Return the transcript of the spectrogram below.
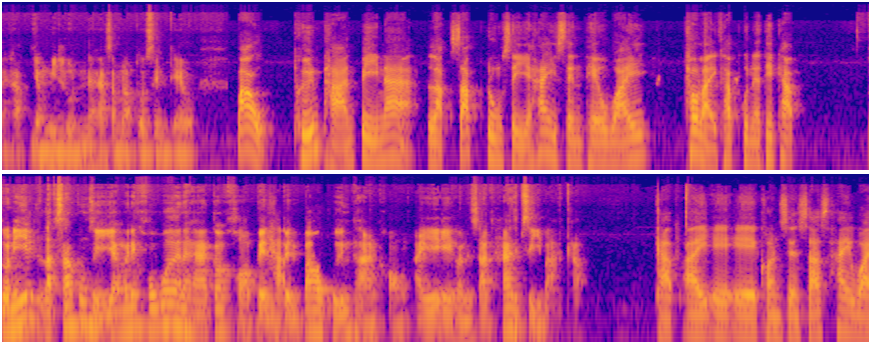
นะครับ ยังมีลุ้นนะฮะสำหรับตัวเซนเทล เป้าพื้นฐานปีหน้าหลักทรัพย์กรุงศรีให้เซนเทลไว้เท่าไหร่ครับคุณอาทิตย์ครับ ตัวนี้หลักทรัพย์กรุงศรียังไม่ได้ cover นะฮะก็ขอเป็นครับเป็นเป้าพื้นฐานของ IAA Consensus 54 บาทครับครับ IAA Consensus ให้ไว้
